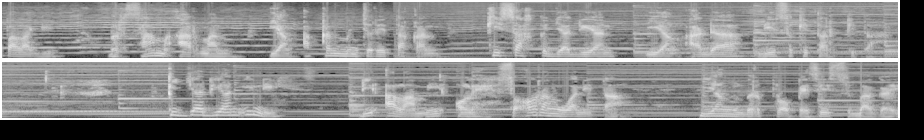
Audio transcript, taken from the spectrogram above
Jumpa lagi bersama Arman yang akan menceritakan kisah kejadian yang ada di sekitar kita. Kejadian ini dialami oleh seorang wanita yang berprofesi sebagai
